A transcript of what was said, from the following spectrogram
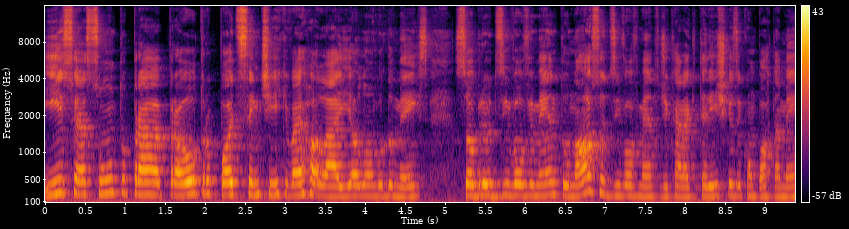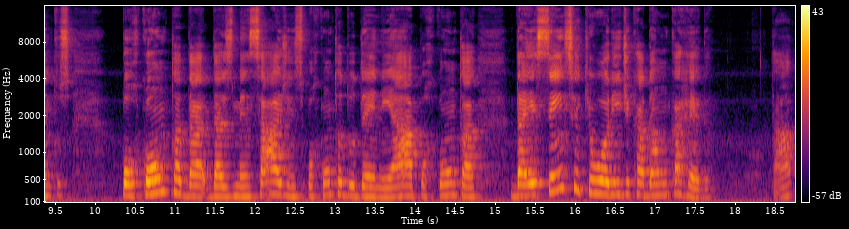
E isso é assunto para outro pode sentir que vai rolar aí ao longo do mês sobre o desenvolvimento, o nosso desenvolvimento de características e comportamentos por conta da, das mensagens, por conta do DNA, por conta da essência que o Ori de cada um carrega, tá?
